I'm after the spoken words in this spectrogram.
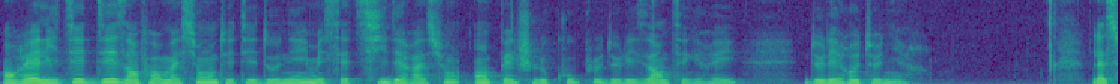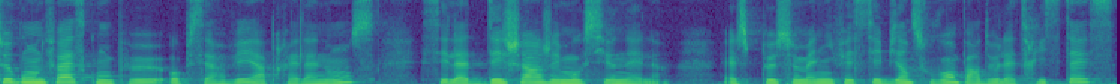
En réalité, des informations ont été données, mais cette sidération empêche le couple de les intégrer, de les retenir. La seconde phase qu'on peut observer après l'annonce, c'est la décharge émotionnelle. Elle peut se manifester bien souvent par de la tristesse,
